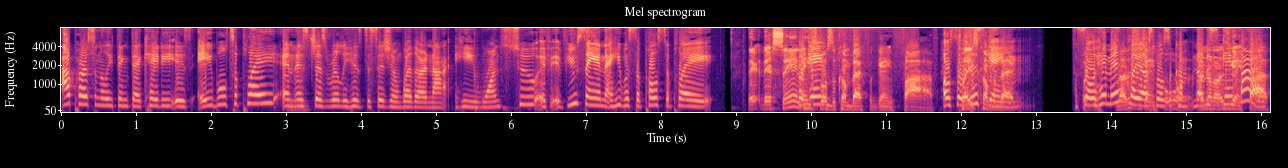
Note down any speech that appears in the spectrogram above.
I personally think that KD is able to play, and Mm-hmm. it's just really his decision whether or not he wants to. If if you saying that he was supposed to play, They're, they're saying that he's game- supposed to come back for game five. oh, so Clay's this coming game. back. so him and no, Clay are game supposed to come. No, Oh, this no, is this game, five.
